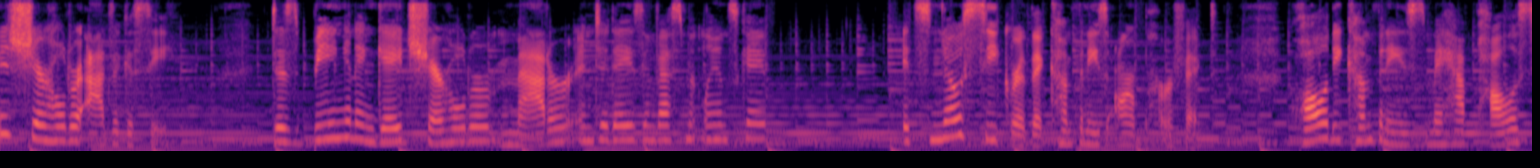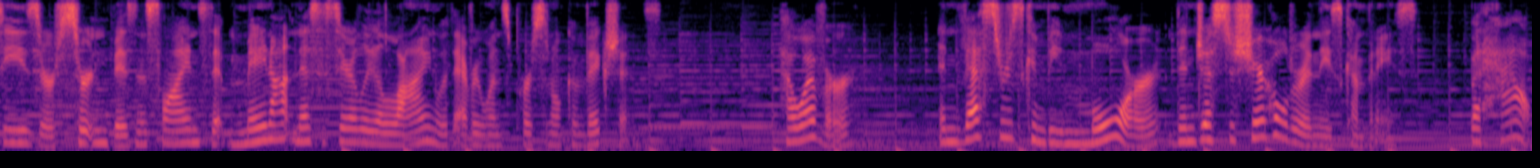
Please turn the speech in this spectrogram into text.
is shareholder advocacy? Does being an engaged shareholder matter in today's investment landscape? It's no secret that companies aren't perfect. Quality companies may have policies or certain business lines that may not necessarily align with everyone's personal convictions. However, investors can be more than just a shareholder in these companies. But how?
